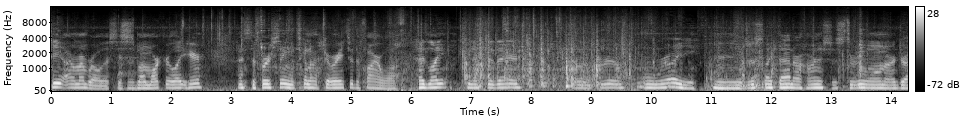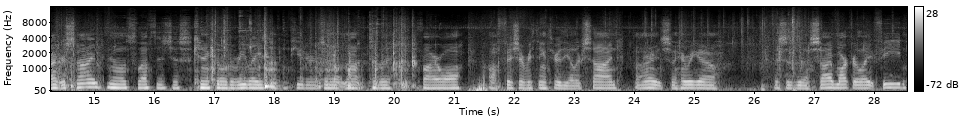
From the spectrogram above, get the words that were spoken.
See, I remember all this. This is my marker light here. That's the first thing that's gonna go right through the firewall. Headlight connector there. Go through. Alrighty. And just like that, our harness is through on our driver's side. And all that's left is just connect all the relays and computers and whatnot to the firewall. I'll fish everything through the other side. Alright, so here we go. This is the side marker light feed,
